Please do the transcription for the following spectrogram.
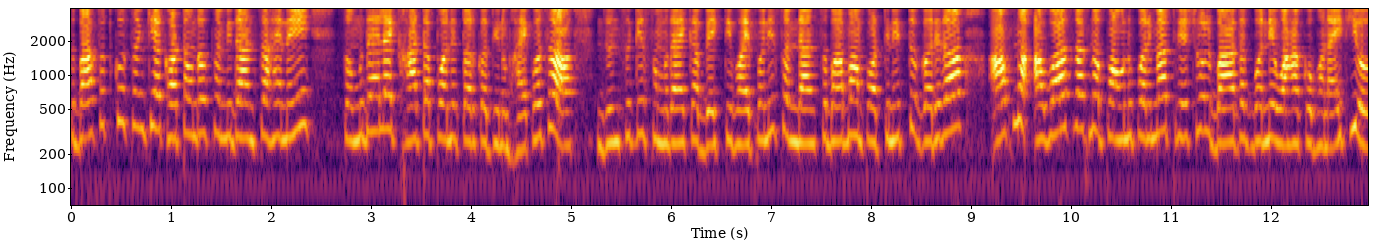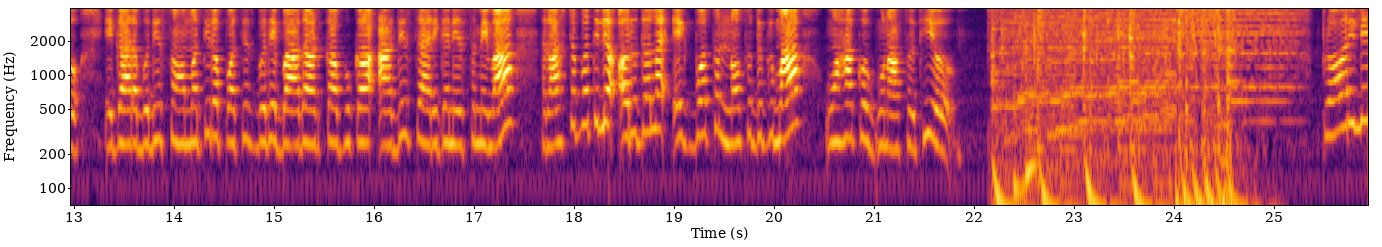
सभासदको संख्या घटाउँदा संविधान चाहे नै समुदायलाई घाटा पर्ने तर्क दिनुभएको छ। जुनसुकै समुदायका व्यक्ति भए पनि संविधान सभामा प्रतिनिधित्व गरेर आफ्नो आवाज राख्न पाउनु परेमा थ्रेसोल्ड बाधक बन्ने उहाँको भनाइ थियो। एघार बुधे सहमति र पच्चिस बुधे बाधा अड्का फुका आदेश जारी गर्ने समयमा राष्ट्रपतिले अरू दललाई एक वचन नसोधेकोमा उहाँको गुनासो थियो। प्रहरीले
